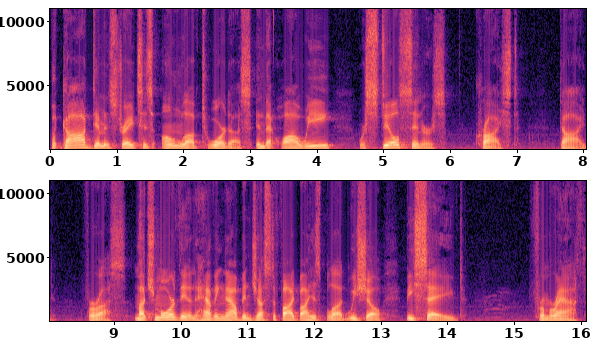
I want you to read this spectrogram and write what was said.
But God demonstrates his own love toward us in that while we were still sinners, Christ died for us. Much more then, having now been justified by his blood, we shall be saved from wrath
